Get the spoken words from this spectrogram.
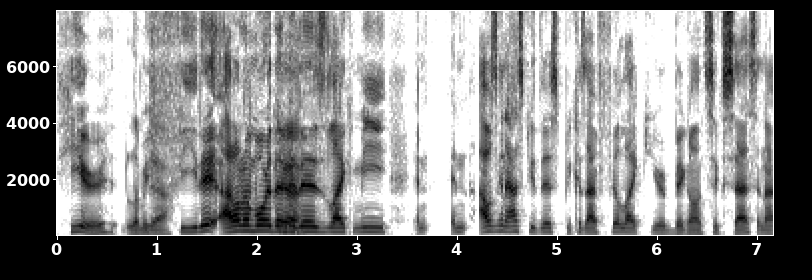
here. Let me Yeah. feed it. I don't know more than it Yeah. is like me. And and I was gonna ask you this because I feel like you're big on success. And I,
